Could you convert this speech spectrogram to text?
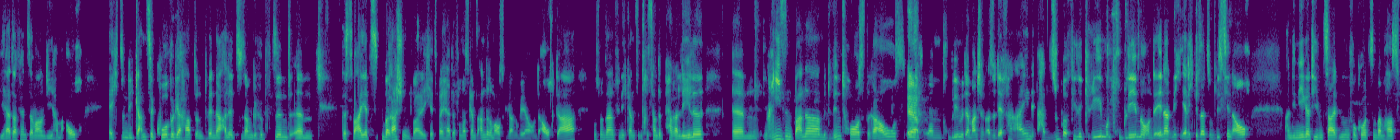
die Hertha-Fans da waren und die haben auch echt so die ganze Kurve gehabt und wenn da alle zusammen gehüpft sind, ähm, das war jetzt überraschend, weil ich jetzt bei Hertha von was ganz anderem ausgegangen wäre. Und auch da muss man sagen, finde ich ganz interessante Parallele. Ähm, Riesenbanner mit Windhorst raus Ja. und ähm, Probleme mit der Mannschaft. Also der Verein hat super viele Gräben und Probleme und erinnert mich ehrlich gesagt so ein bisschen auch an die negativen Zeiten vor kurzem beim HSV.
